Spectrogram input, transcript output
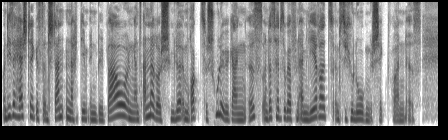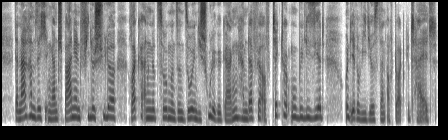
Und dieser Hashtag ist entstanden, nachdem in Bilbao ein ganz anderer Schüler im Rock zur Schule gegangen ist und deshalb sogar von einem Lehrer zu einem Psychologen geschickt worden ist. Danach haben sich in ganz Spanien viele Schüler Röcke angezogen und sind so in die Schule gegangen, haben dafür auf TikTok mobilisiert und ihre Videos dann auch dort geteilt.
